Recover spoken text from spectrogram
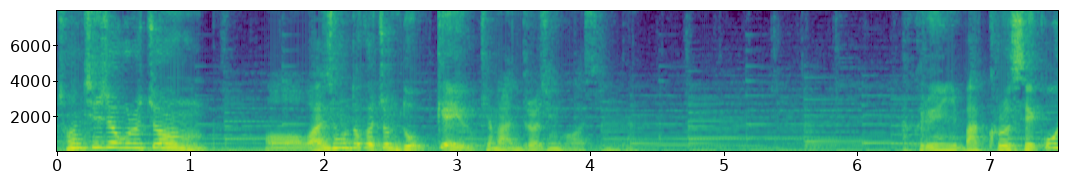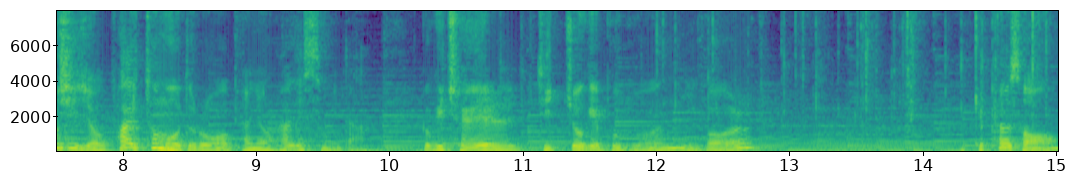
전체적으로 좀 어, 완성도가 좀 높게 이렇게 만들어진 것 같습니다. 아, 그리고 이 마크로스의 꽃이죠. 파이터 모드로 변형하겠습니다. 여기 제일 뒤쪽의 부분 이걸 이렇게 펴서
